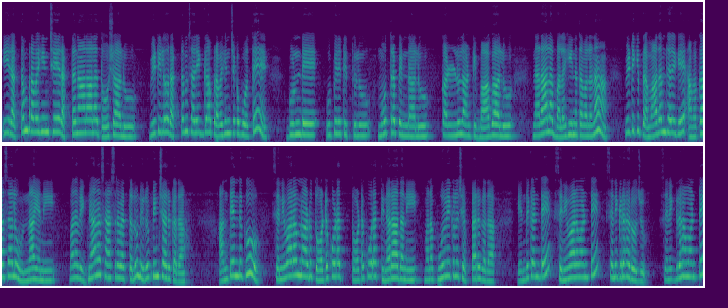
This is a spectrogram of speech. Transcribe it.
ఈ రక్తం ప్రవహించే రక్తనాళాల దోషాలు వీటిలో రక్తం సరిగ్గా ప్రవహించకపోతే గుండె ఊపిరితిత్తులు మూత్రపిండాలు కళ్ళు లాంటి భాగాలు నరాల బలహీనత వలన వీటికి ప్రమాదం జరిగే అవకాశాలు ఉన్నాయని మన విజ్ఞాన శాస్త్రవేత్తలు నిరూపించారు కదా. అంతెందుకు? శనివారం నాడు తోటకూర తోటకూర తినరాదని మన పూర్వీకులు చెప్పారు కదా. ఎందుకంటే శనివారం అంటే శనిగ్రహ రోజు. శనిగ్రహం అంటే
